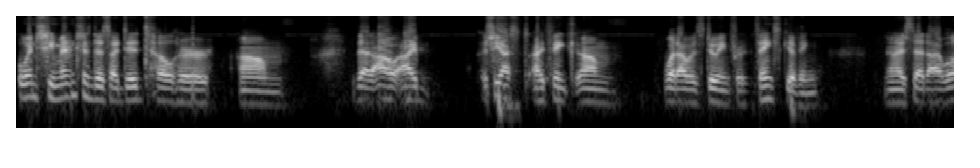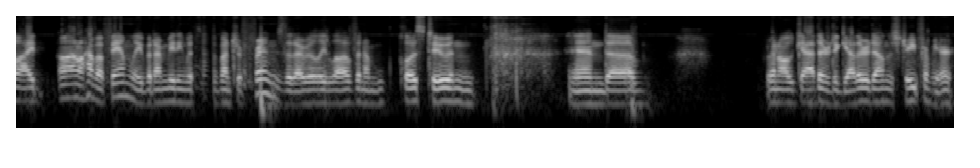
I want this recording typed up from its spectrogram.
when she mentioned this, I did tell her um, that oh, I. She asked, I think, um, what I was doing for Thanksgiving, and I said, I well, I I don't have a family, but I'm meeting with a bunch of friends that I really love and I'm close to, and and uh, we're gonna all gather together down the street from here,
